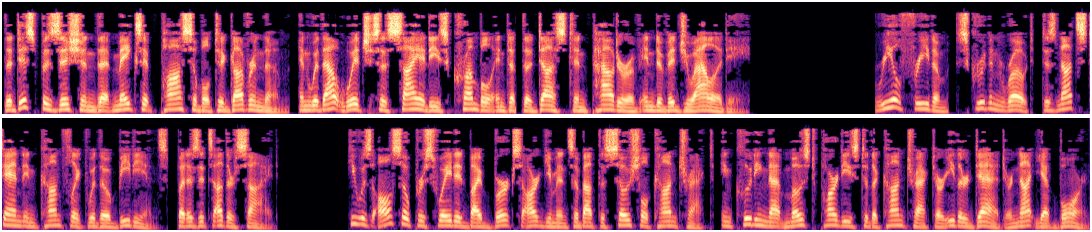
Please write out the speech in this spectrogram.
the disposition that makes it possible to govern them, and without which societies crumble into the dust and powder of individuality." Real freedom, Scruton wrote, does not stand in conflict with obedience, but is its other side. He was also persuaded by Burke's arguments about the social contract, including that most parties to the contract are either dead or not yet born.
